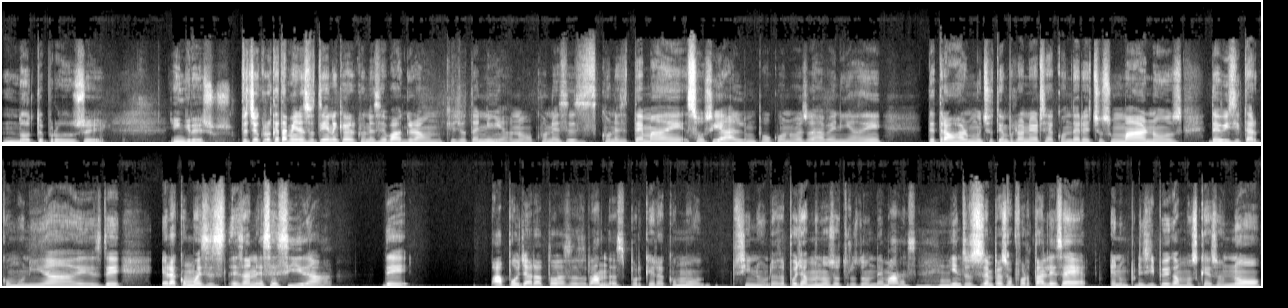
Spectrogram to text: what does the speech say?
no te produce ingresos. Pues yo creo que también eso tiene que ver con ese background que yo tenía, ¿no? Con ese, con ese tema de social un poco, ¿no? Eso venía de, de trabajar mucho tiempo en la universidad con derechos humanos, de visitar comunidades, de... Era como esa necesidad de apoyar a todas esas bandas, porque era como, si no las apoyamos nosotros, ¿dónde más? Y entonces se empezó a fortalecer, en un principio digamos que eso no,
